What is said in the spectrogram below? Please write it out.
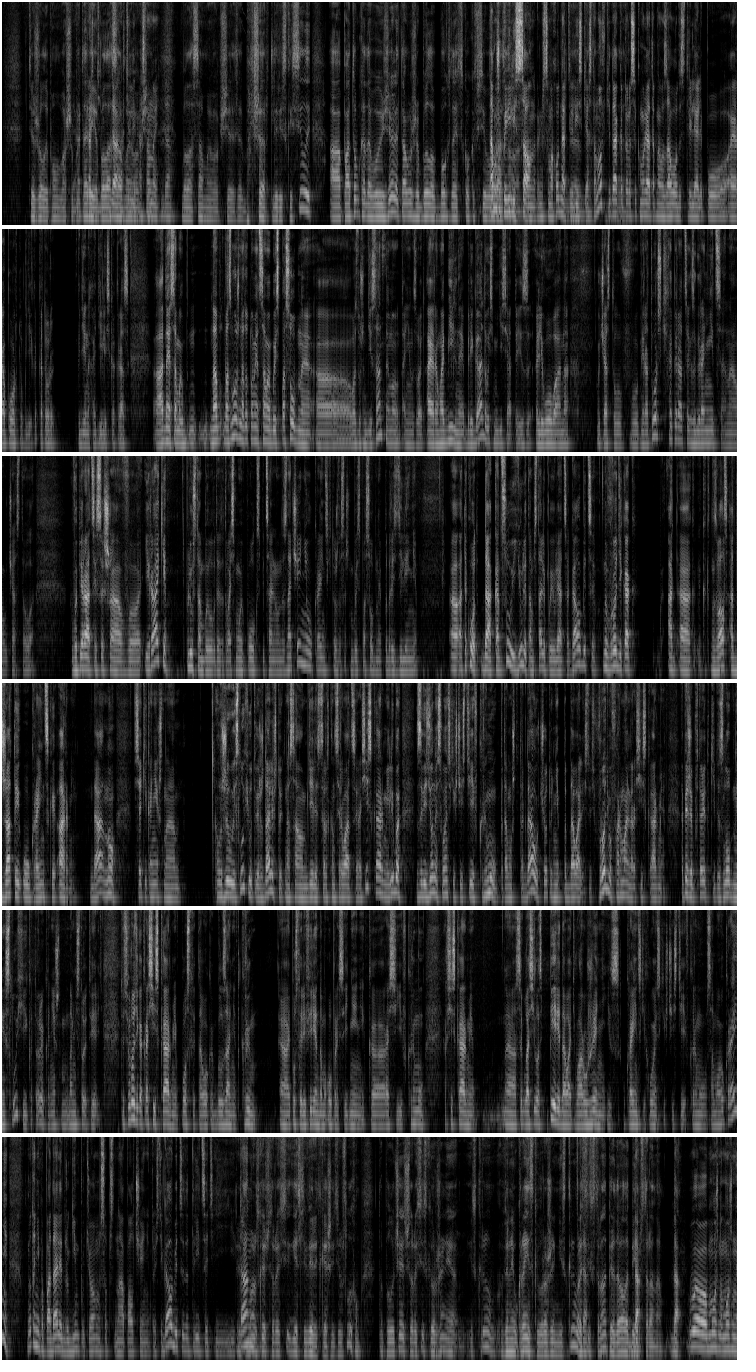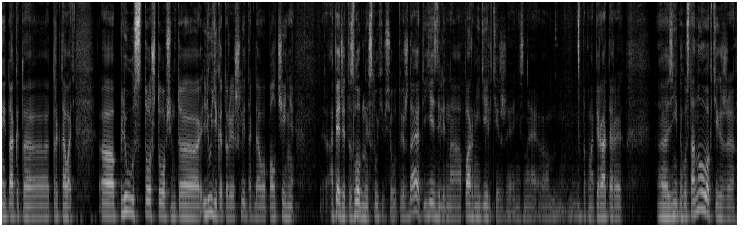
тяжелый, по-моему, ваша батарея Арти... была да, самая вообще, основной, да. была самая вообще большой артиллерийской силой, а потом, когда вы уезжали, там уже было, бог знает сколько всего. Там разного, уже появились да. САУ, например, самоходные артиллерийские да, остановки, да, да, которые с аккумуляторного завода стреляли по аэропорту, где, который где находились как раз одна из самых, на, возможно, на тот момент самая боеспособная э, воздушно-десантная, но они называют аэромобильная бригада 80-я из Львова, она участвовала в миротворческих операциях за границей, она участвовала в операции США в Ираке. Плюс там был вот этот восьмой полк специального назначения украинский, тоже достаточно боеспособное подразделение. А, так вот, да, к концу июля там стали появляться гаубицы. Ну, вроде как от, а, как называлось, отжатые у украинской армии. Да? Но всякие, конечно, лживые слухи утверждали, что это на самом деле с расконсервацией российской армии, либо завезенной с воинских частей в Крыму, потому что тогда учету не поддавались. То есть вроде бы формально российская армия. Опять же, я повторю, какие-то злобные слухи, которые, конечно, нам не стоит верить. То есть вроде как российская армия после того, как был занят Крым, а, и после референдума о присоединении к России в Крыму, российская армия согласилась передавать вооружение из украинских воинских частей в Крыму самой Украине, вот они попадали другим путем, собственно, на ополчение. То есть и гаубицы Т-30, и то танк. Есть можно сказать, что Россия, если верить, конечно, этим слухам, то получается, что российское вооружение из Крыма, вернее, украинское вооружение из Крыма российская да. страна передавала обеим да. сторонам. Да, можно, можно и так это трактовать. Э, плюс то, что, в общем-то, люди, которые шли тогда в ополчение, опять же, это злобные слухи все утверждают, ездили на пару недель те же, не знаю, эм, потом операторы э, зенитных установок, тех же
